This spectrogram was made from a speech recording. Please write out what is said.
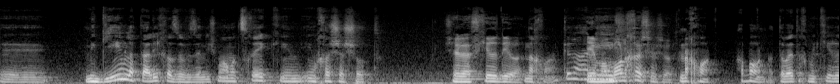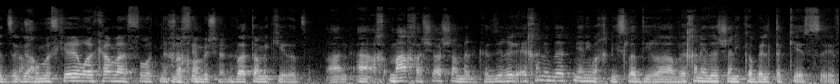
אה, מגיעים לתהליך הזה, וזה נשמע מצחיק, עם, עם חששות. של להשכיר דירה. נכון. תראה, עם אני... המון חששות. נכון, המון. אתה בטח מכיר את זה אנחנו גם. אנחנו מזכירים רק כמה עשרות נכסים נכון, בשנה. ואתה מכיר את זה. מה החשש המרכזי? רגע, איך אני יודע את מי אני מכניס לדירה, ואיך אני יודע שאני אקבל את הכסף,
